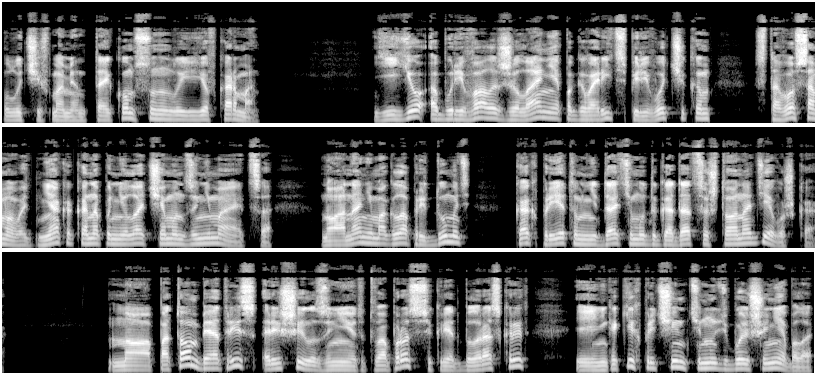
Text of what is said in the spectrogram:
улучив момент, тайком сунула ее в карман. Ее обуревало желание поговорить с переводчиком с того самого дня, как она поняла, чем он занимается, но она не могла придумать, как при этом не дать ему догадаться, что она девушка. Но потом Беатрис решила за нее этот вопрос, секрет был раскрыт, и никаких причин тянуть больше не было,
